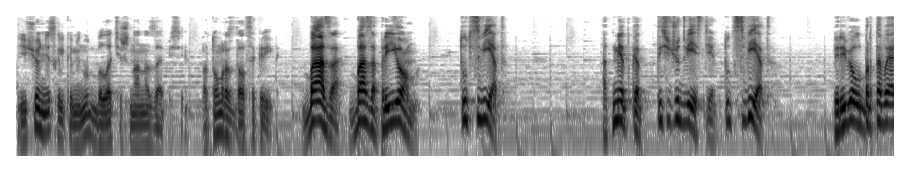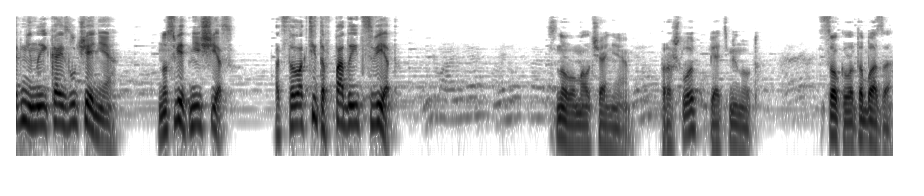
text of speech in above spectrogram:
Еще несколько минут была тишина на записи. Потом раздался крик. «База! База, прием! Тут свет!» «Отметка 1200! Тут свет!» Перевел бортовые огни на ИК излучения. Но свет не исчез. От сталактитов падает свет. Снова молчание. Прошло пять минут. «Сокол, это база.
